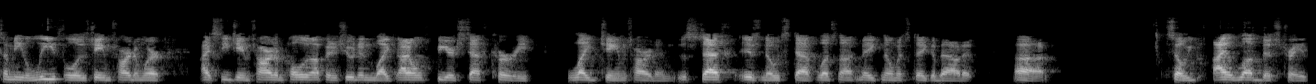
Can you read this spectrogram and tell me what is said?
to me, lethal as James Harden, where I see James Harden pulling up and shooting like I don't fear Steph Curry like James Harden. Steph is no Steph. Let's not make no mistake about it. Uh, so I love this trade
